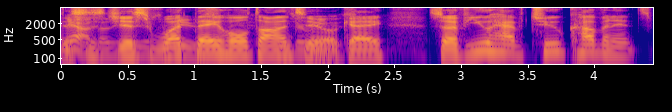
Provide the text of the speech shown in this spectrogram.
this Yeah, is just what views. they hold on Those to, okay? So if you have two covenants,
